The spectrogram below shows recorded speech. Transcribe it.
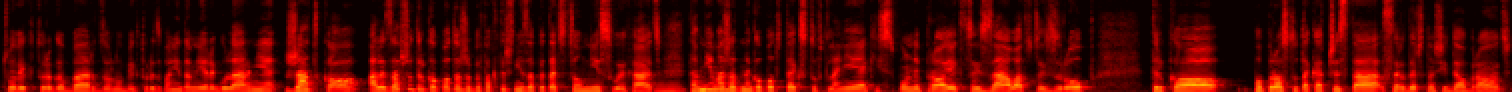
człowiek, którego bardzo lubię, który dzwoni do mnie regularnie, rzadko, ale zawsze tylko po to, żeby faktycznie zapytać, co mnie słychać. Tam nie ma żadnego podtekstu w tle, nie jakiś wspólny projekt, coś załatw, coś zrób, tylko po prostu taka czysta serdeczność i dobroć.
